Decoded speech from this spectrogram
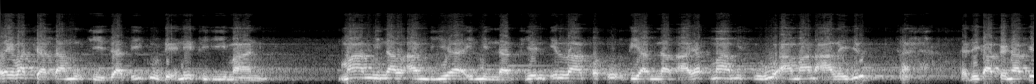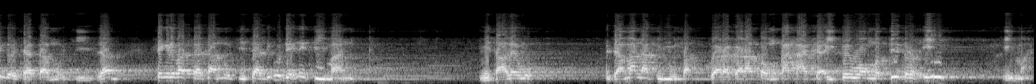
Lewat jatah mukjizat itu ini diimani. Ma minal anbiya min nabiyin illa qatu minal ayat ma misluhu aman alaihi Jadi kabeh Nabi untuk jatah mukjizat, sing lewat jatah mukjizat itu ini diimani. Misalnya Zaman Nabi Musa, gara-gara tongkat aja itu wong mesti terus i, iman.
